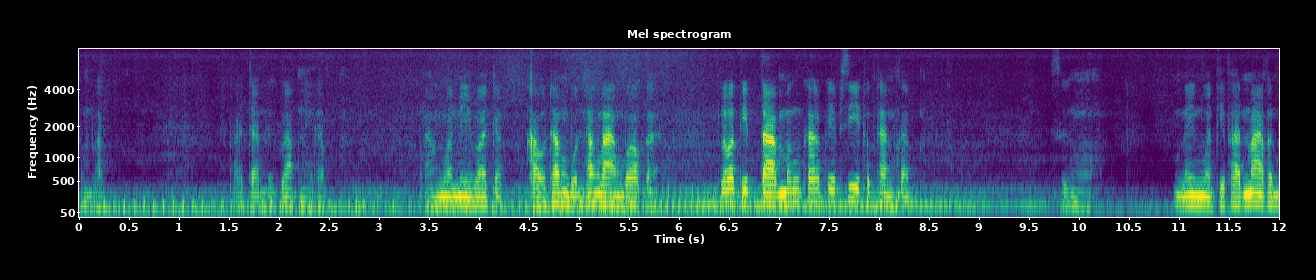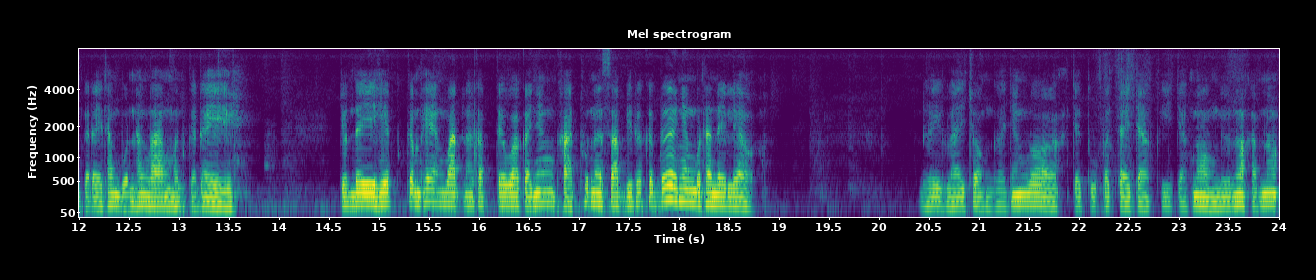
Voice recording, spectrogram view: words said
สำหรับพระอาจารย์ลึกลับนี่ครับทางวันนี้ว่าจะเข่าทั้งบนทั้งล่างบอกอะรอติดตามมึงครับเอฟซีทุกท่านครับ ซึ่งในงวดที่ผ่านมาเพิ่นก็ได้ทั้งบนทั้งล่างเพิ่นก็ได้จนได้เฮ็ดกำแพงวัดนะครับ แต่ว่าก็ยังขาดทุนทรัพย์อยู่แล้วครับเด้อยังบ่ทันได้แล้วเหลืออีกหลายช่องก็ยังรอจะตุปัจจัยจากพี่จากน้องอยู่เนาะครับเนาะ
